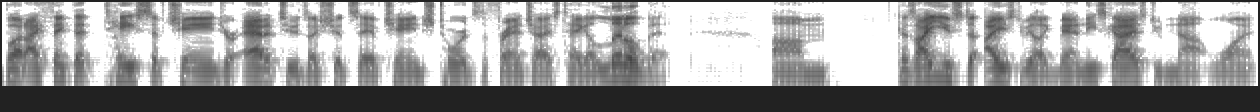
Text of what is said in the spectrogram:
But I think that tastes of change or attitudes, I should say, have changed towards the franchise tag a little bit. Um, because I used to I used to be like, man, these guys do not want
